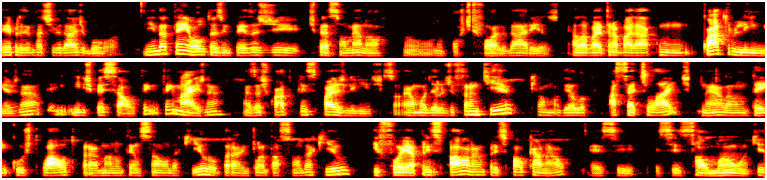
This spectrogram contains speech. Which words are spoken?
representatividade boa. E ainda tem outras empresas de expressão menor no, no, portfólio da Arezzo. Ela vai trabalhar com quatro linhas, né? Em especial. Tem, tem mais, né? Mas as quatro principais linhas. É o modelo de franquia, que é um modelo asset light, né? Ela não tem custo alto para manutenção daquilo, para implantação daquilo. E foi a principal, né? O principal canal esse, esse salmão aqui,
